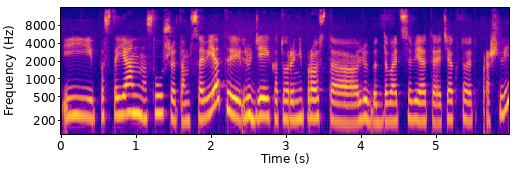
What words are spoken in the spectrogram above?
и постоянно слушая там советы людей, которые не просто любят давать советы, а те, кто это прошли,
